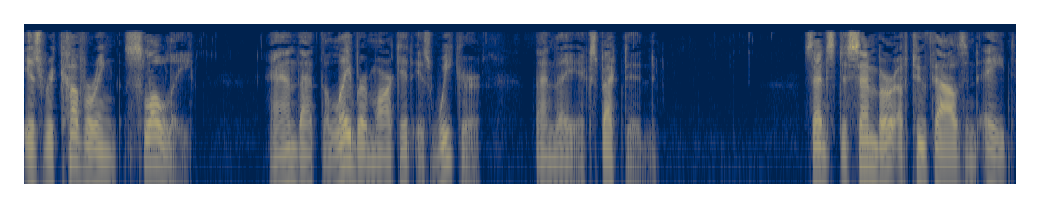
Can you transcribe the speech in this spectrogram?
is recovering slowly and that the labor market is weaker than they expected. Since December of 2008,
